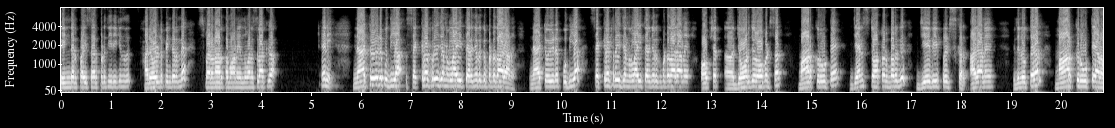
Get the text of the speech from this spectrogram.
പിന്റർ പ്രൈസ് ഏർപ്പെടുത്തിയിരിക്കുന്നത്. ഹരോൾഡ് പിന്ററിന്റെ സ്മരണാർത്ഥമാണ് എന്ന് മനസ്സിലാക്കുക. ഇനി നാറ്റോയുടെ പുതിയ സെക്രട്ടറി ജനറലായി തെരഞ്ഞെടുക്കപ്പെട്ടത് ആരാണ്? നാറ്റോയുടെ പുതിയ സെക്രട്ടറി ജനറലായി തെരഞ്ഞെടുക്കപ്പെട്ടത് ആരാണ്? Option George Robertson Mark Rutte Jens Stoltenberg J B Pritzker. ആരാണ്? ഇതിന്റെ ഉത്തരം മാർക്ക് റൂട്ടെയാണ്.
